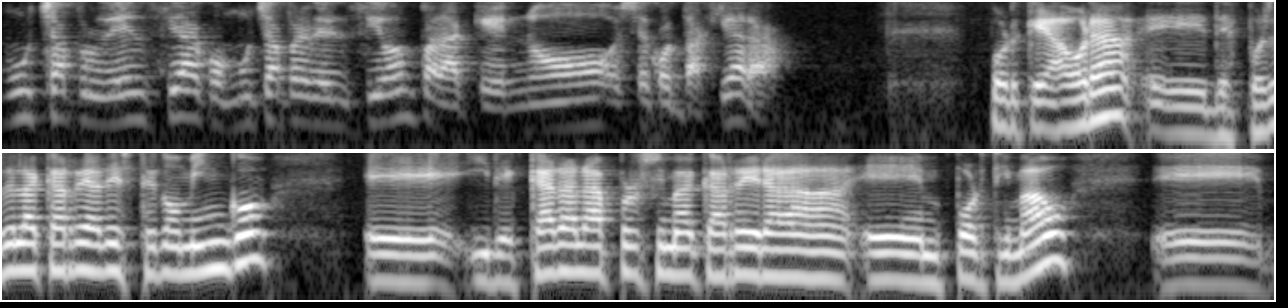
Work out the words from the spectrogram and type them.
mucha prudencia, con mucha prevención para que no se contagiara. Porque ahora, eh, después de la carrera de este domingo eh, y de cara a la próxima carrera en Portimao, eh,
